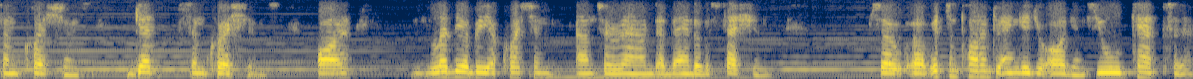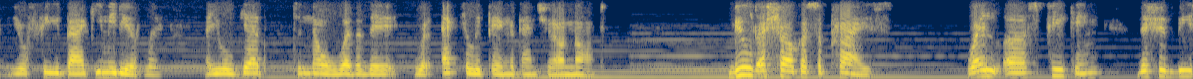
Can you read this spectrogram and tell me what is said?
some questions, get some questions, or let there be a question answer round at the end of the session. So uh, it's important to engage your audience. You will get uh, your feedback immediately. And you will get to know whether they were actually paying attention or not. Build a shock or surprise. While uh, speaking, there should be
